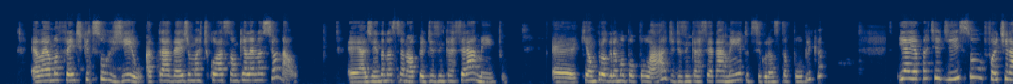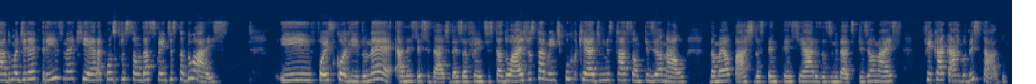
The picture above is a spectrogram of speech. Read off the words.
ela é uma frente que surgiu através de uma articulação que ela é nacional é, Agenda Nacional pelo Desencarceramento, é, que é um programa popular de desencarceramento de segurança pública. E aí, a partir disso, foi tirada uma diretriz, né, que era a construção das frentes estaduais. E foi escolhido né, a necessidade dessa frente estaduais justamente porque a administração prisional da maior parte das penitenciárias, das unidades prisionais, fica a cargo do Estado.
